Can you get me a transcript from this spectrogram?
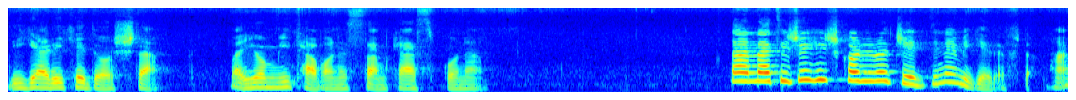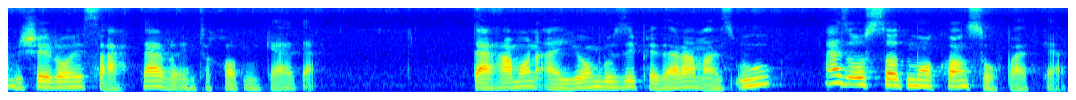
دیگری که داشتم و یا می‌توانستم کسب کنم در نتیجه هیچ کاری را جدی نمی گرفتم. همیشه راه سختتر را انتخاب می کردم. در همان ایام روزی پدرم از او از استاد ماکان صحبت کرد.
